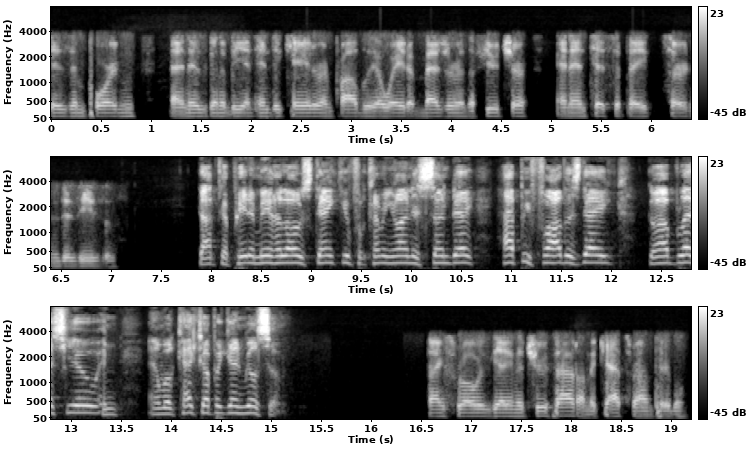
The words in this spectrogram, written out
is important and is going to be an indicator and probably a way to measure in the future and anticipate certain diseases. Dr. Peter Michalos, thank you for coming on this Sunday. Happy Father's Day. God bless you, and, and we'll catch up again real soon. Thanks for always getting the truth out on the Cats Roundtable.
